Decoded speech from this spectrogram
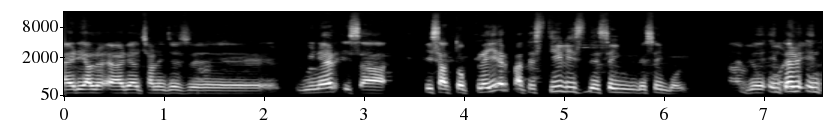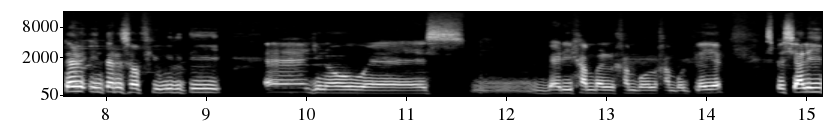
aerial aerial challenges uh, winner is a is a top player, but still is the same the same ball the, in, ter, in, ter, in terms of humility, uh, you know, very humble, humble, humble player. Especially,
